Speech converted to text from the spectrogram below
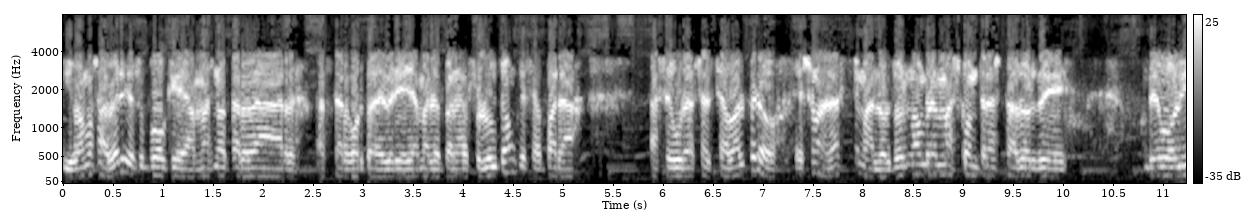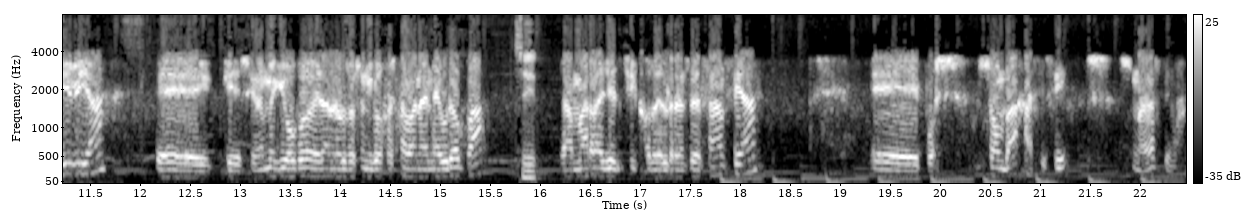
y vamos a ver, yo supongo que a más no tardar, hasta Gorta debería llamarle para el absoluto, aunque sea para asegurarse al chaval, pero es una lástima. Los dos nombres más contrastados de, de Bolivia, eh, que si no me equivoco eran los dos únicos que estaban en Europa, Sí. Gamarra y el chico del Rennes de Francia, eh, pues son bajas, y sí, es una lástima.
